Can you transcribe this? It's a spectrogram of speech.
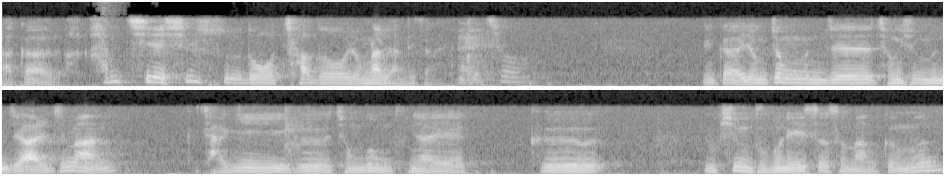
아까 한치의 실수도 오차도 용납이 안 되잖아요. 그렇죠. 그러니까 영적 문제, 정신 문제 알지만 그 자기 그 전공 분야의 그 육신 부분에 있어서만큼은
